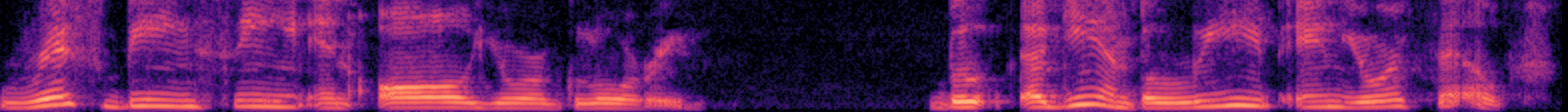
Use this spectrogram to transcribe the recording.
Risk being seen in all your glory. Be- again, believe in yourself.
